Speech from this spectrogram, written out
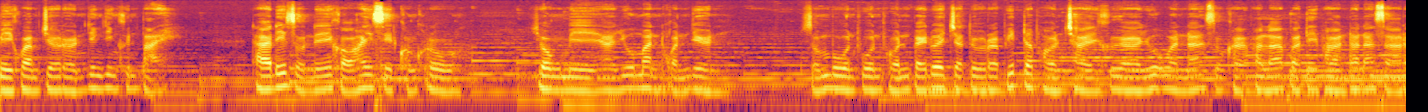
มีความเจริญยิ่งยิ่งขึ้นไปท้ายที่สุดนี้ขอให้สิทธิ์ของครู จงมีอายุมั่นขวัญยืน สมบูรณ์พูนผลไปด้วยจตุรพิทพรชัย คืออายุวันนะสุขภละปฏิพานธนสาร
